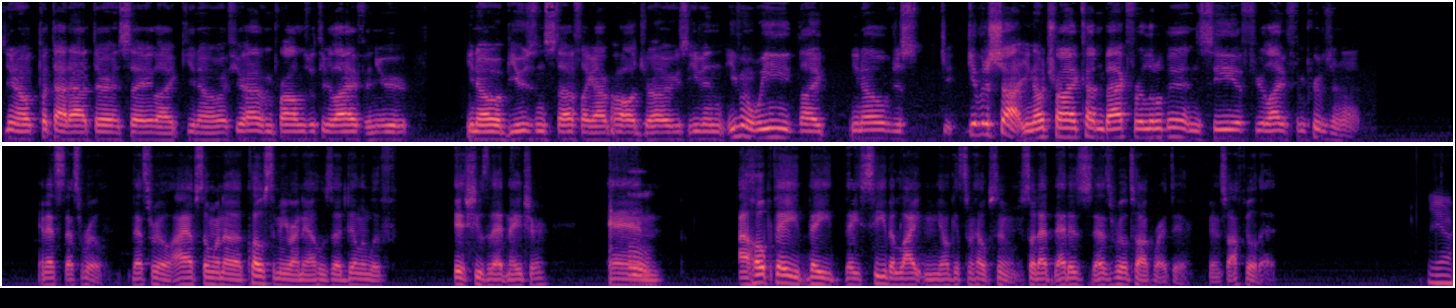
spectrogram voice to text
you know, put that out there and say, like, you know, if you're having problems with your life and you're, you know, abusing stuff like alcohol, drugs, even even weed, like, you know, just give it a shot. You know, try cutting back for a little bit and see if your life improves or not. and that's that's real. That's real. I have someone uh, close to me right now who's uh, dealing with issues of that nature, and I hope they they they see the light and you know get some help soon. So that that is that's real talk right there. And so I feel that. Yeah,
